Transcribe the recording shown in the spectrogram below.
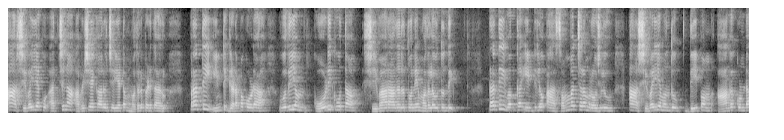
ఆ శివయ్యకు అర్చన అభిషేకాలు చేయటం మొదలు పెడతారు. ప్రతి ఇంటి గడప కూడా ఉదయం కోడికూత శివారాధనతోనే మొదలవుతుంది. ప్రతి ఒక్క ఇంటిలో ఆ సంవత్సరం రోజులు ఆ శివయ్య ముందు దీపం ఆగకుండా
